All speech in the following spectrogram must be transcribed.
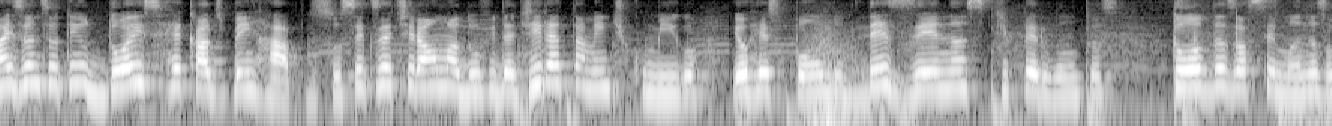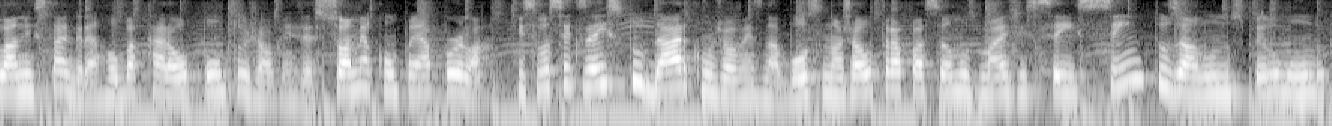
Mas antes eu tenho dois recados bem rápidos. Se você quiser tirar uma dúvida diretamente comigo, eu respondo dezenas de perguntas todas as semanas lá no Instagram, carol.jovens. É só me acompanhar por lá. E se você quiser estudar com jovens na bolsa, nós já ultrapassamos mais de 600 alunos pelo mundo.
